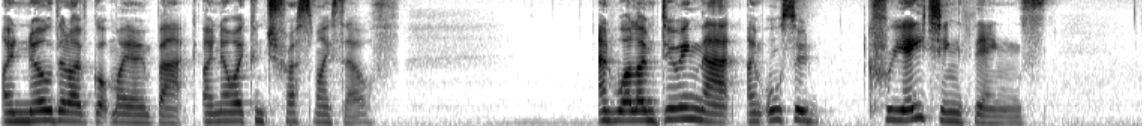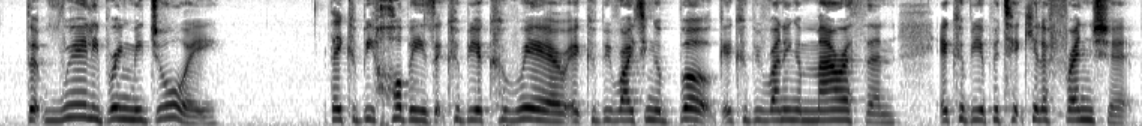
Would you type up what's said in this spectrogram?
I know that I've got my own back. I know I can trust myself. And while I'm doing that, I'm also creating things that really bring me joy. They could be hobbies, it could be a career, it could be writing a book, it could be running a marathon, it could be a particular friendship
